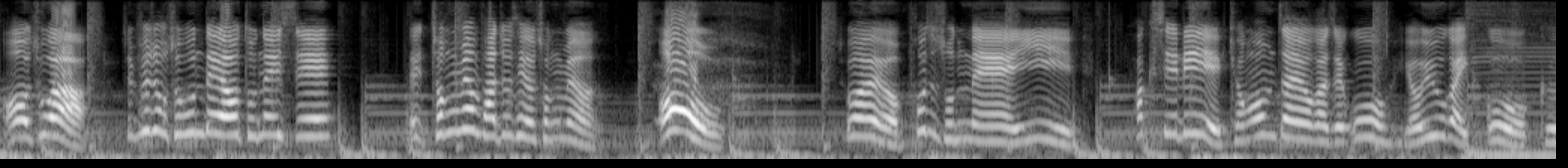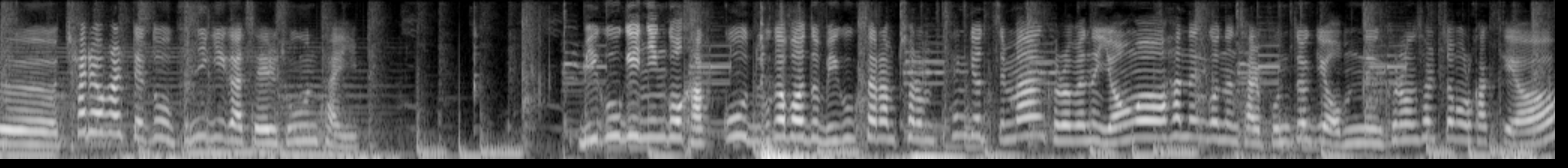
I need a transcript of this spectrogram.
어, 좋아. 제 표정 좋은데요, 도네이 씨. 네, 정면 봐주세요, 정면. 어우! 좋아요. 포즈 좋네. 이, 확실히 경험자여가지고 여유가 있고, 그, 촬영할 때도 분위기가 제일 좋은 타입. 미국인인 것 같고, 누가 봐도 미국 사람처럼 생겼지만, 그러면은 영어 하는 거는 잘 본 적이 없는 그런 설정으로 갈게요.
